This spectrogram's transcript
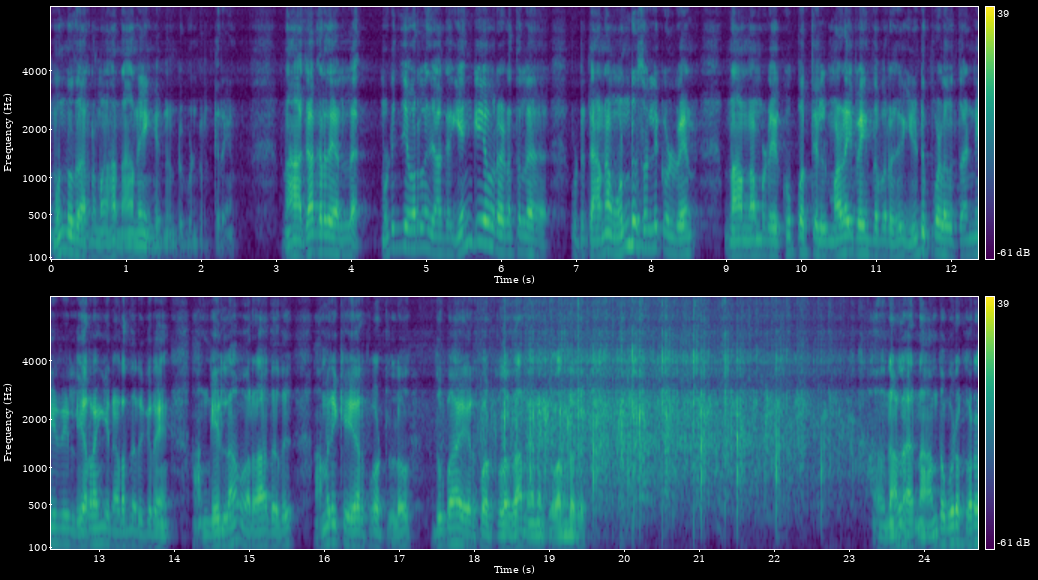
முன்னுதாரணமாக நானே இங்கே நின்று கொண்டிருக்கிறேன். நான் அஜாக்கிரதை அல்ல. முடிஞ்ச வரலும் ஜாக்க எங்கேயோ ஒரு இடத்துல விட்டுட்டேன். ஆனால் ஒன்று சொல்லிக்கொள்வேன் நான் நம்முடைய குப்பத்தில் மழை பெய்த பிறகு இடுப்பளவு தண்ணீரில் இறங்கி நடந்திருக்கிறேன். அங்கெல்லாம் வராதது அமெரிக்க ஏர்போர்ட்டிலோ துபாய் ஏர்போர்ட்டில் தான் எனக்கு வந்தது. அதனால் நான் அந்த ஊரை குறை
